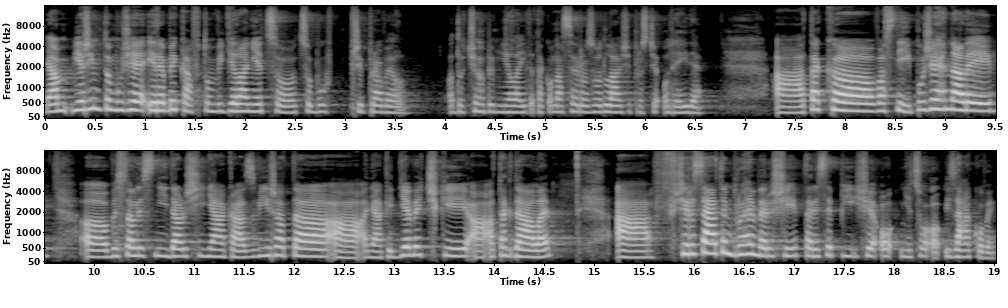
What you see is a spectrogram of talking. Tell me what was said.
Já věřím tomu, že i Rebeka v tom viděla něco, co Bůh připravil a do čeho by měla jít. A tak ona se rozhodla, že prostě odejde. A tak uh, vlastně ji požehnali, uh, vyslali s ní další nějaká zvířata a, a nějaké děvečky a, a tak dále. A v 62. verši tady se píše o něco o Izákovi.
